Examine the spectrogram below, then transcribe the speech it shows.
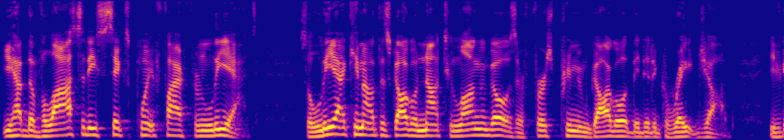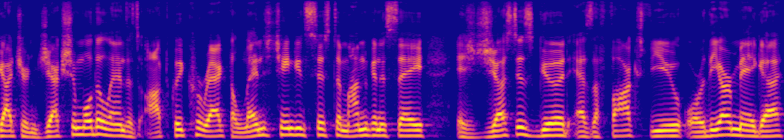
you have the Velocity 6.5 from Leatt. So Leatt came out with this goggle not too long ago. It was their first premium goggle. They did a great job. You've got your injection molded lens that's optically correct. The lens changing system, I'm gonna say, is just as good as the Fox VUE or the Armega.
